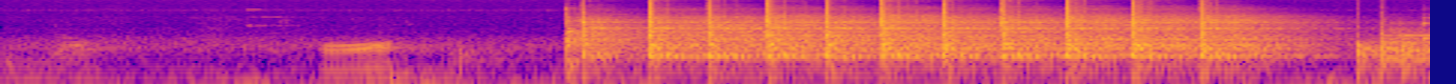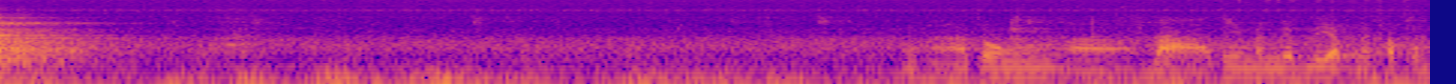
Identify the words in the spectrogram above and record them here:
ยิงยาว อ๋อ หาตรงบ่าที่มันเรียบๆนะครับผม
